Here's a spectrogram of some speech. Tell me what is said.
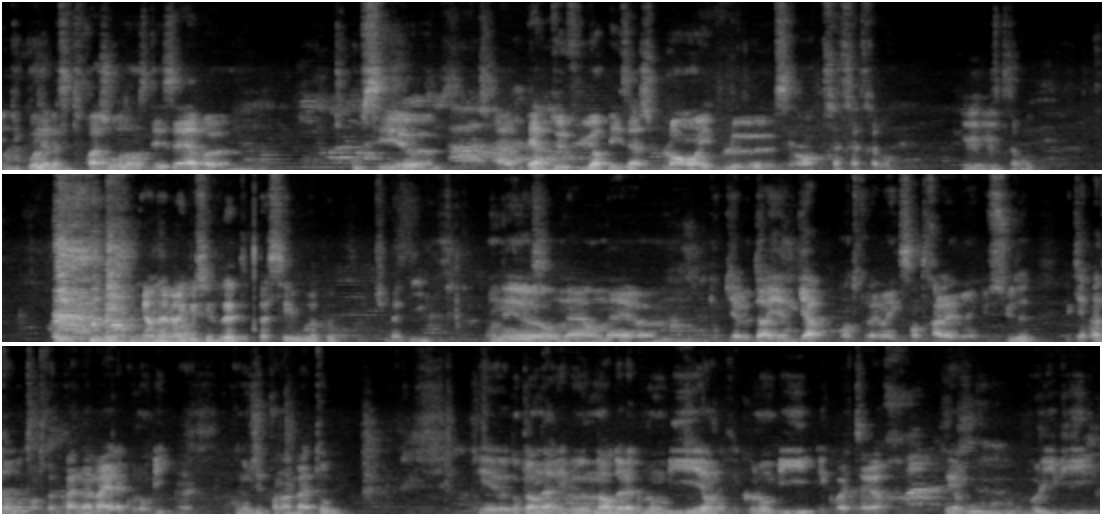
Et du coup, on a passé trois jours dans ce désert euh, où c'est euh, à perte de vue, un paysage blanc et bleu. C'est vraiment très, très, très beau. Très beau. Et en Amérique du Sud, vous êtes passé où, à peu près, tu m'as dit? On est, euh, on a, on a, euh, donc il y a le Darien Gap entre l'Amérique centrale et l'Amérique du Sud, et il n'y a pas de route entre le Panama et la Colombie. Ouais. Donc on est obligé de prendre un bateau. Et euh, donc là, on est arrivé au nord de la Colombie, on a fait Colombie, Équateur, Pérou, Bolivie,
